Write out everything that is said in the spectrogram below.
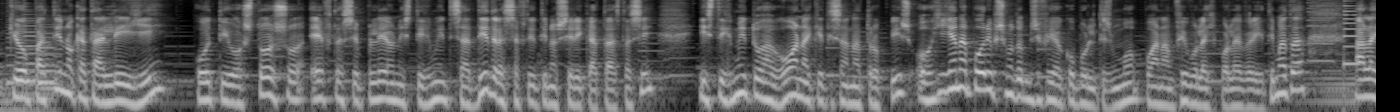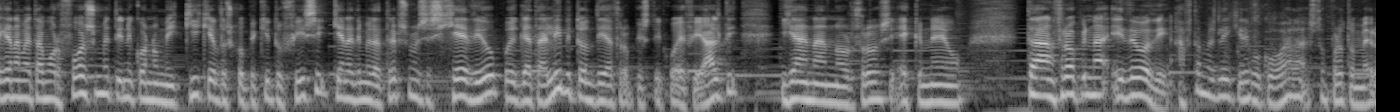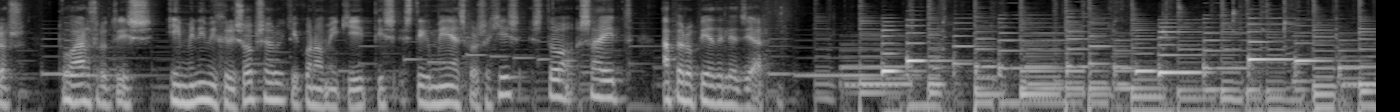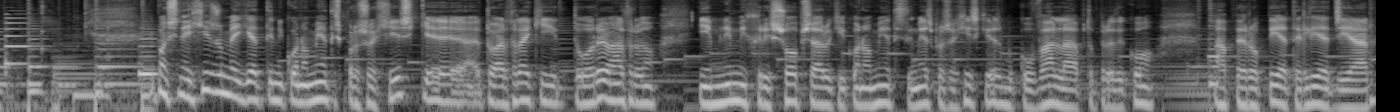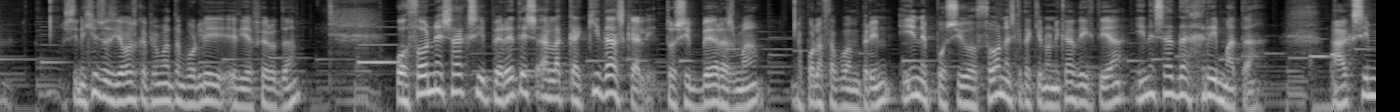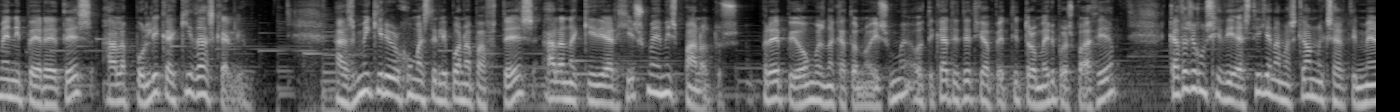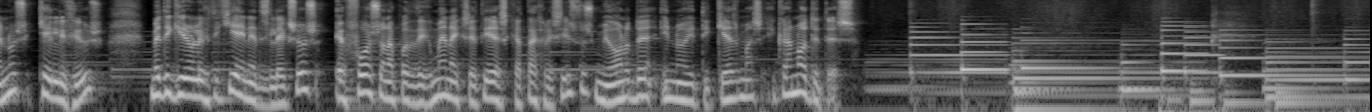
Και ο Πατίνο καταλήγει ότι ωστόσο έφτασε πλέον η στιγμή της αντίδρασης σε αυτή την οσυρή κατάσταση, η στιγμή του αγώνα και της ανατροπής, όχι για να απορρίψουμε τον ψηφιακό πολιτισμό που αναμφίβολα έχει πολλά ευεργετήματα, αλλά για να μεταμορφώσουμε την οικονομική και ενδοσκοπική του φύση και να τη μετατρέψουμε σε σχέδιο που εγκαταλείπει τον διαθροπιστικό εφιάλτη για να ανορθώσει εκ νέου τα ανθρώπινα ιδεώδη. Αυτά μας λέει η κυρία Κοκοβάλα στο πρώτο μέρος του άρθρου της «Η μνήμη Χρυσόψαρου και οικονομική της στιγμίας προσοχής» στο site aperopia.gr. Λοιπόν, συνεχίζουμε για την οικονομία της προσοχής και το αρθράκι, το ωραίο άρθρο «Η μνήμη Χρυσόψαρου και η οικονομία της στιγμίας προσοχής» κυρίας Μπουκουβάλα από το περιοδικό aperopia.gr Συνεχίζω να διαβάζω κάποια πράγματα πολύ ενδιαφέροντα. Οθόνες άξιοι υπερέτες αλλά κακοί δάσκαλοι. Το συμπέρασμα από όλα αυτά που είπαμε πριν είναι πως οι οθόνες και τα κοινωνικά δίκτυα είναι σαν τα χρήματα. Άξιοι μεν υπερέτες αλλά πολύ κακοί δάσκαλοι. Α μην κυριαρχούμαστε λοιπόν από αυτές, αλλά να κυριαρχήσουμε εμείς πάνω τους. Πρέπει όμως να κατανοήσουμε ότι κάτι τέτοιο απαιτεί τρομερή προσπάθεια, καθώς έχουν σχεδιαστεί για να μας κάνουν εξαρτημένους και ηλίθιους, με την κυριολεκτική έννοια της λέξεως, εφόσον αποδεδειγμένα εξαιτίας τη κατάχρησής τους μειώνονται οι νοητικές μας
